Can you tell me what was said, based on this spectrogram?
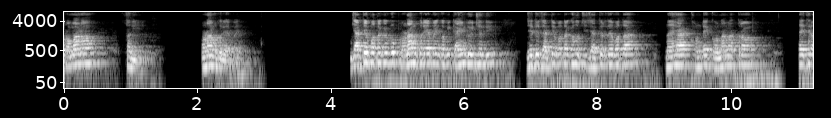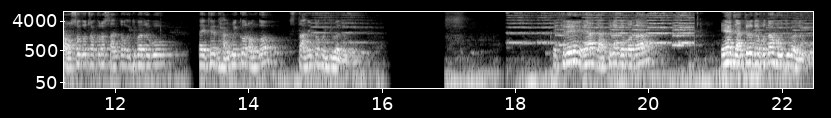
ପ୍ରମାଣ ସରି ପ୍ରଣାମ କରିବା ପାଇଁ। ଜାତୀୟ ପତାକାକୁ ପ୍ରଣାମ କରିବା ପାଇଁ କବି କାହିଁକି କହିଛନ୍ତି ଯେହେତୁ ଜାତୀୟ ପତାକା ହେଉଛି ଜାତୀୟ ଦେବତା ନା ଏହା ଖଣ୍ଡେ କନା ମାତ୍ର ଏଥିରେ ଅଶୋକ ଚକ୍ର ଶାନ୍ତ ହୋଇଥିବା ଯୋଗୁଁ ଏଥିରେ ଧାର୍ମିକ ରଙ୍ଗ ସ୍ଥାନିତ ହୋଇଥିବା ଯୋଗୁଁ। ଏଥିରେ ଏହା ଜାତିର ଦେବତା ଏହା ଜାତିର ଦେବତା ହୋଇଥିବା ଯୋଗୁଁ।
